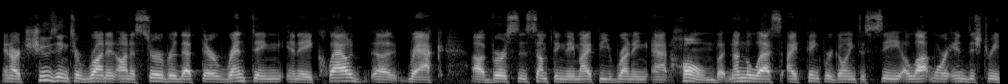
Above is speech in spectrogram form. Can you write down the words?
and are choosing to run it on a server that they're renting in a cloud uh, rack uh, versus something they might be running at home. But nonetheless, I think we're going to see a lot more industry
